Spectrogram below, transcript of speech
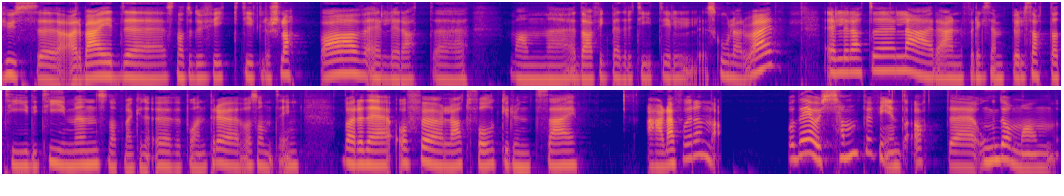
husarbeid, eh, sånn at du fikk tid til å slappe av, eller at eh, man eh, da fikk bedre tid til skolearbeid. Eller at eh, læreren f.eks. satte av tid i timen, sånn at man kunne øve på en prøve og sånne ting. Bare det å føle at folk rundt seg er der for en, da. Og det er jo kjempefint at uh, ungdommene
